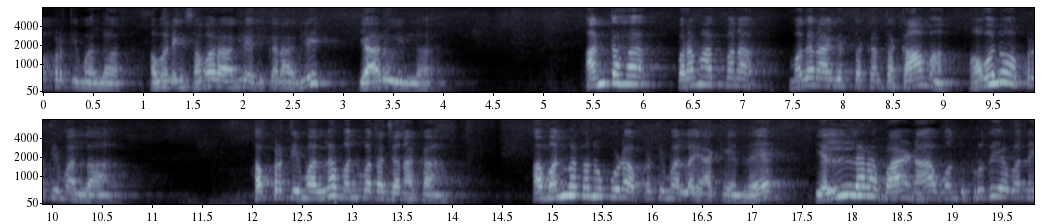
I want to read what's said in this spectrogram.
ಅಪ್ರತಿಮಲ್ಲ ಅವನಿಗೆ ಸಮರ ಆಗಲಿ ಅಧಿಕಾರ ಆಗಲಿ ಯಾರೂ ಇಲ್ಲ. ಅಂತಹ ಪರಮಾತ್ಮನ ಮಗನಾಗಿರ್ತಕ್ಕಂಥ ಕಾಮ ಅವನು ಅಪ್ರತಿಮಲ್ಲ ಅಪ್ರತಿಮ ಅಲ್ಲ ಮನ್ಮಥ ಜನಕ. ಆ ಮನ್ಮಥನೂ ಕೂಡ ಅಪ್ರತಿಮಲ್ಲ ಯಾಕೆ ಅಂದರೆ ಎಲ್ಲರ ಬಾಣ ಒಂದು ಹೃದಯವನ್ನು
